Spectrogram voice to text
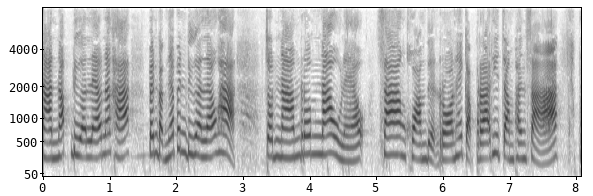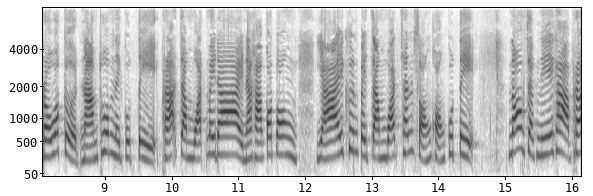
นานนับเดือนแล้วนะคะ เป็นแบบนี้เป็นเดือนแล้วค่ะ จนน้ำเริ่มเน่าแล้ว สร้างความเดือดร้อนให้กับพระที่จำพรรษา เพราะว่าเกิดน้ำท่วมในกุฏิพระจำวัดไม่ได้นะคะ ก็ต้องย้ายขึ้นไปจำวัดชั้นสองของกุฏิ นอกจากนี้ค่ะ พระ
